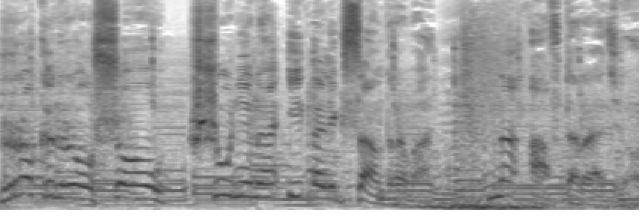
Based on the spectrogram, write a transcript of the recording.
Рок-н-ролл-шоу Шунина и Александрова на Авторадио.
